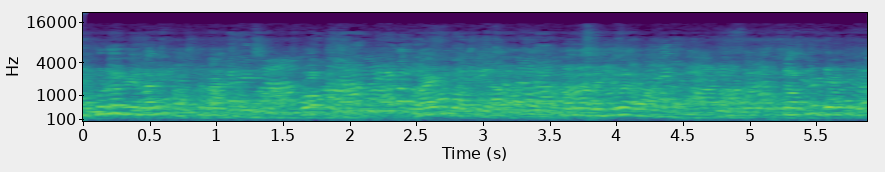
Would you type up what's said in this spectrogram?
ఇప్పుడు వీళ్ళని ఫస్ట్ బ్యాచ్ బయటకు వచ్చింది మన రెగ్యులర్ సప్లీ డేట్ ఇప్పుడు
